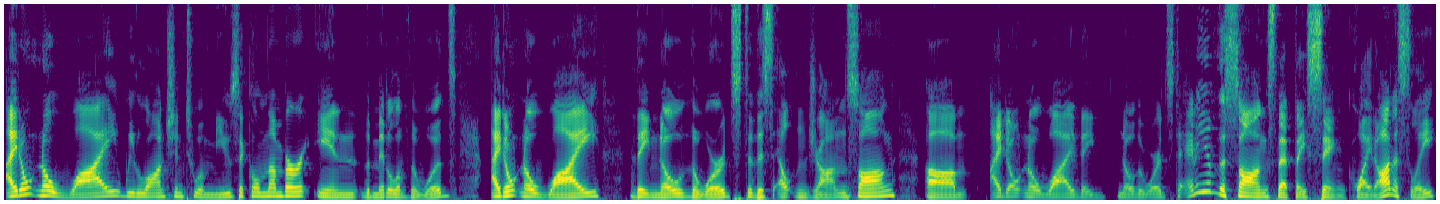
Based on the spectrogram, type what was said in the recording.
I don't know why we launch into a musical number in the middle of the woods. I don't know why they know the words to this Elton John song. Um, I don't know why they know the words to any of the songs that they sing, quite honestly.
